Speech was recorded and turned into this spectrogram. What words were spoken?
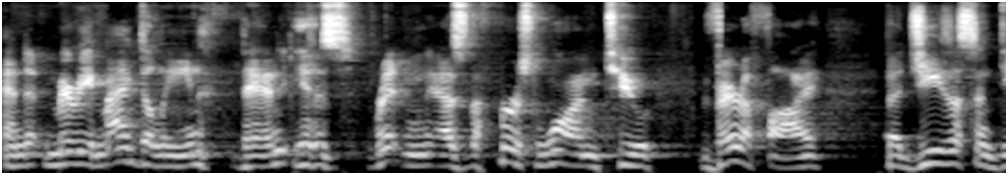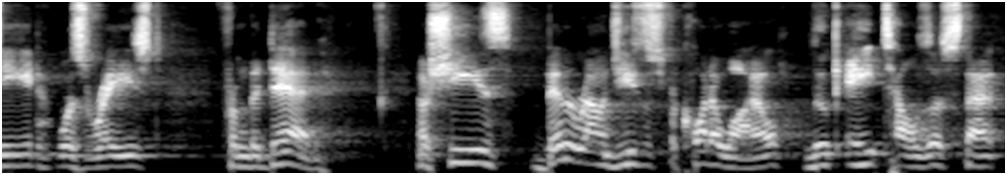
And Mary Magdalene then is written as the first one to verify that Jesus indeed was raised from the dead. Now, she's been around Jesus for quite a while. Luke 8 tells us that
